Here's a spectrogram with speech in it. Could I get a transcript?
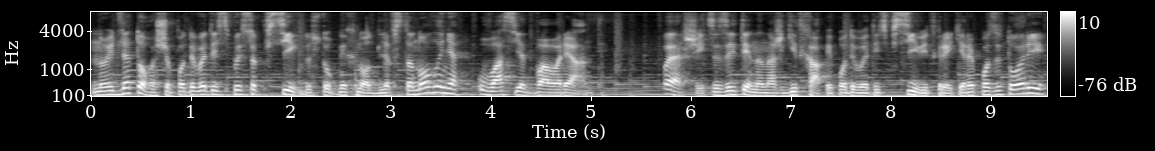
Ну і для того, щоб подивитись список всіх доступних нод для встановлення, у вас є два варіанти. Перший це зайти на наш GitHub і подивитись всі відкриті репозиторії.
